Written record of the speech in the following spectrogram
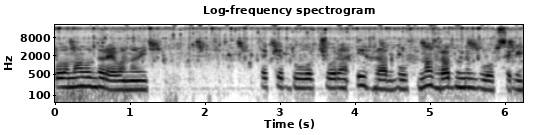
поламало дерева навіть. Таке дуло вчора і град був. У нас граду не було в селі.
